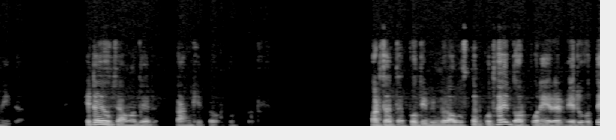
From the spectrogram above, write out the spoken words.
মিটার। এটাই হচ্ছে আমাদের কাঙ্ক্ষিত উত্তর। অর্থাৎ প্রতিবিম্বের অবস্থান কোথায়? দর্পণের মেরু হতে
